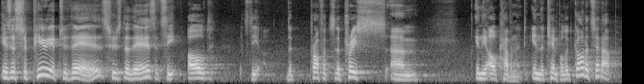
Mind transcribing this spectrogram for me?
is a superior to theirs. Who's the theirs? It's the old, it's the, prophets, the priests um, in the old covenant, in the temple that God had set up.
